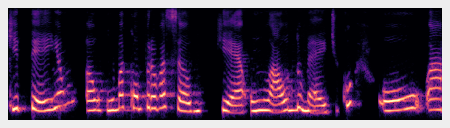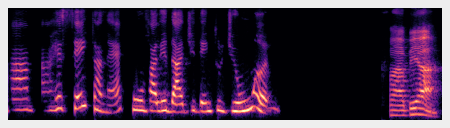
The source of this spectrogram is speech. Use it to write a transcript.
Que tenham alguma comprovação, que é um laudo médico ou a, a receita, né? Com validade dentro de um ano. Fábia,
